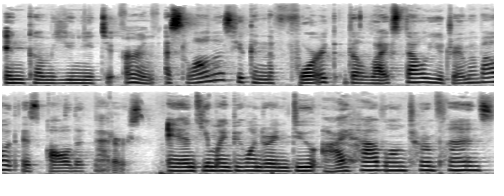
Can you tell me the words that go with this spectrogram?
income you need to earn. As long as you can afford the lifestyle you dream about, is all that matters. And you might be wondering do I have long term plans?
